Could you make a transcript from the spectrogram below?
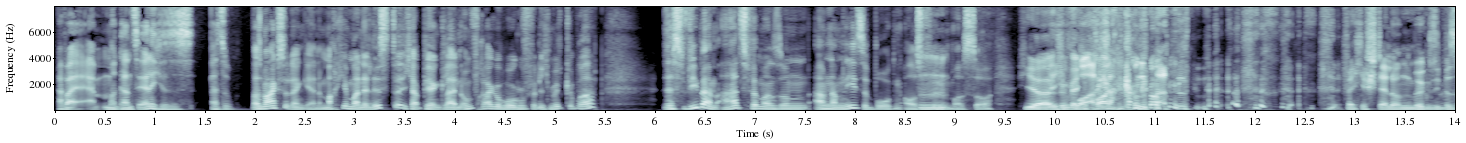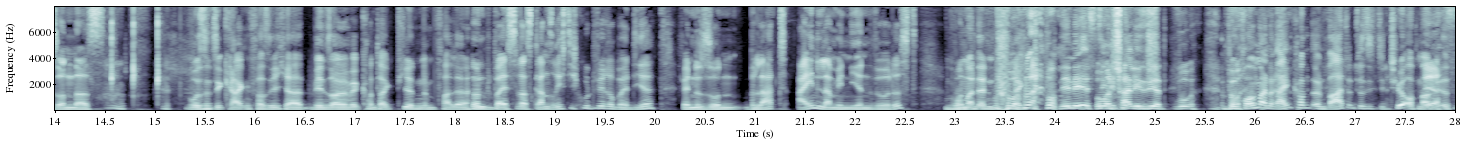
Aber äh, mal ganz ehrlich, es ist, also, Was magst du denn gerne? Mach hier mal eine Liste. Ich habe hier einen kleinen Umfragebogen für dich mitgebracht. Das ist wie beim Arzt, wenn man so einen Anamnesebogen ausfüllen Mhm. muss. So, hier welche irgendwelche Vorerkrankungen. Welche Stellungen mögen Sie besonders? Wo sind sie krankenversichert? Wen sollen wir kontaktieren im Falle? Und weißt du, was ganz richtig gut wäre bei dir? Wenn du so ein Blatt einlaminieren würdest. Wo und- man dann. wo man, wo, nee, nee, ist wo man digitalisiert. Wo, Bevor man reinkommt und wartet, bis ich die Tür aufmache, Ja. ist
